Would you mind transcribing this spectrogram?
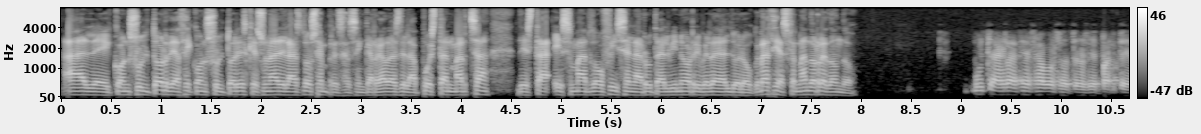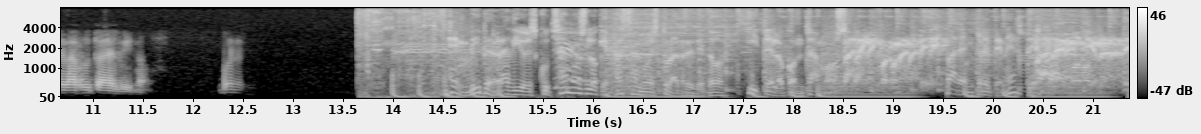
al eh, consultor de Hace Consultores, que es una de las dos empresas encargadas de la puesta en marcha de esta Smart Office en la Ruta del Vino Ribera del Duero. Gracias, Fernando Redondo. Muchas gracias a vosotros de parte de la Ruta del Vino. Bueno. En Vive Radio escuchamos lo que pasa a nuestro alrededor y te lo contamos. Para informarte, para entretenerte, para emocionarte.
